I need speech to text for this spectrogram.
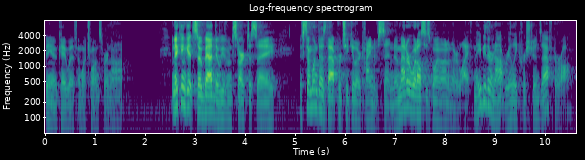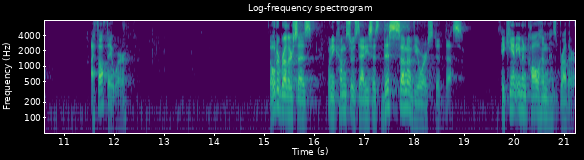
being okay with and which ones we're not. And it can get so bad that we even start to say, if someone does that particular kind of sin, no matter what else is going on in their life, maybe they're not really Christians after all. I thought they were. The older brother says, when he comes to his dad, he says, This son of yours did this. He can't even call him his brother.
